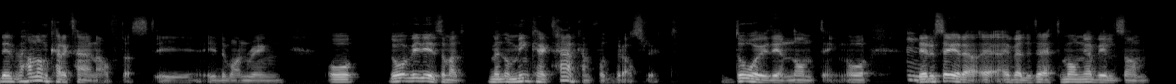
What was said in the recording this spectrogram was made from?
det handlar om karaktärerna oftast i, i The One Ring. Och då blir det som att, men om min karaktär kan få ett bra slut, då är ju det någonting. Och Mm. det du säger är, väldigt rätt. Många vill som,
